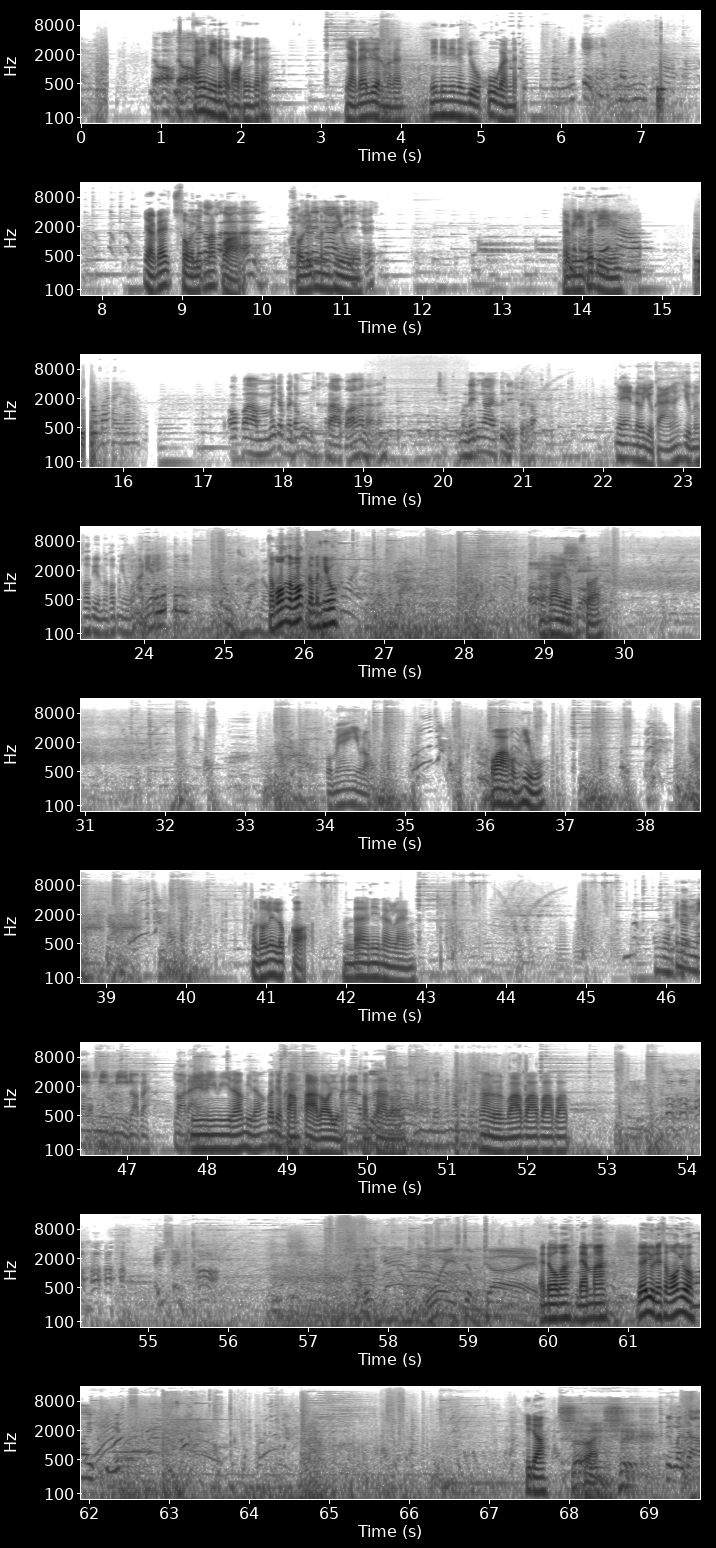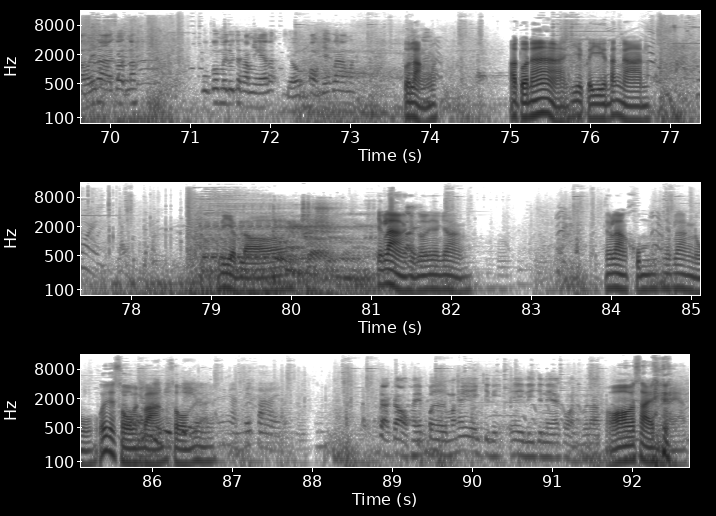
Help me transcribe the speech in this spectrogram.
เดี๋ยวออกเดี๋ยวออกถ้าไม่มีเดี๋ยวผมออกเองก็ได้ อยากได้เลื่อนเหมือนกัน นี่นี่นี่อยู่คู่กันเนี่ยมันไม่เก่งอะถ้ามันไม่มีคาถาฟ้าอยากได้โซลิดมากกว่าไต้องขนดนั้นโซลิดมันแค่หิวเล่นง่ายขึ้นเฉยแต่มีก็ดีแต่เอาเอาใบนะๆออกมามันไม่จำเป็นต้องคาราฟ้าขนาดนั้น มันเล่นง่ายขึ้นเฉยๆหรอก แอนโดอยู่กลางนะอยู่ไม่ครบอยู่ไม่ครบอยู่อะเดี๋ยวเอ้ยเดี๋ยวนี่สมกสมกเดี๋ยวมันฮิวได้อยู่สวยผมไม่ให้ฮิวหรอกเพราะว่าผมหิว ผมต้องเล่นลบเกาะ มันได้นี่แรงไอ้นนท์มีมีมีอีกรอบปะ รอได้ๆมีมีมีแล้วมีแล้วก็เนี่ยฟาร์มป่ารออยู่มันนะอาฟาร์มป่ารออยู่มันอาโดนมันอาโดนน่าเดินว้าบว้าบว้าบว้าบ Waste of time. แอนโดมาแดมมาเดืออยู่ในสมองอยู่ โอ้ยชีวิตทีเดียวสวย Sick. คือมันจะเอาให้ได้ก็นะกูก็ไม่รู้จะทำยังไงละเดี๋ยวออกแยกล่างมาตัวหลังมาเอาตัวหน้าเฮียตีกันตั้งนาน เรียบร้อยแยกล่างเห็นตัวนี้แยกล่างแยกล่างคุ้มแยกล่างหนูเอ้ยแต่โซมันบางโซมเลยไม่งั้นไม่ตายอยากจะออกไฮเปอร์มาให้เองกินเอรีเจเนียก่อนเวลาอ๋อมาใส่ใช่ครับ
